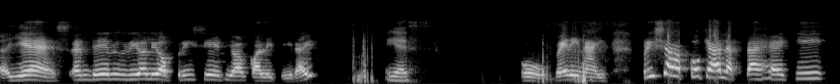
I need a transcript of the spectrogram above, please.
yes and they really appreciate your quality right? Yes oh very nice Prisha आपको क्या लगता है कि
